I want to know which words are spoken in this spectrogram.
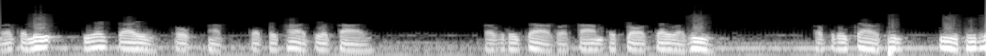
แล้วก็ลิเสียใจอกหักจะไปฆ่าตัวตาย พระพุทธเจ้าก็ตามไปปลอบใจว่านี่พระพุทธเจ้าที่นี่ที่โล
